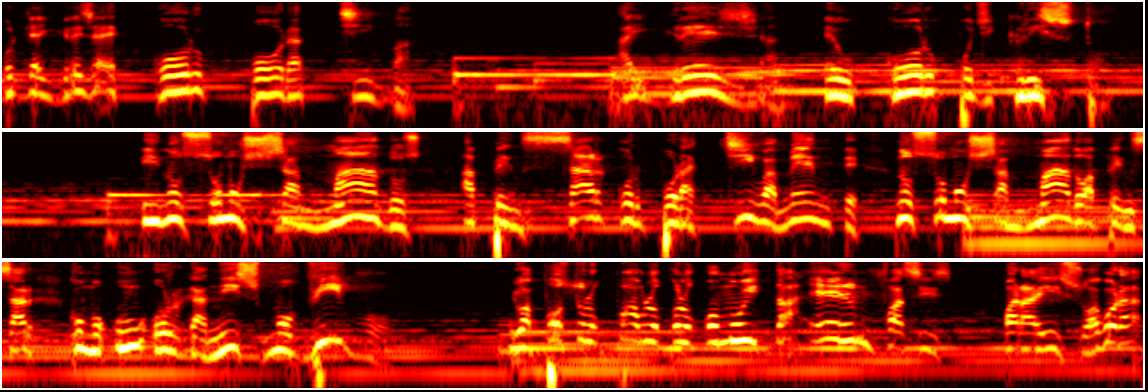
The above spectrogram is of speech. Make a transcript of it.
Porque a igreja é corporativa. A igreja é o corpo de Cristo. E nós somos chamados a pensar corporativamente, nós somos chamados a pensar como um organismo vivo. E o apóstolo Paulo colocou muita ênfase para isso. Agora,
